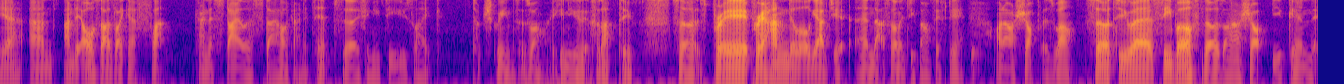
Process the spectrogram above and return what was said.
Yeah, and and it also has like a flat kind of stylus style kind of tip. So if you need to use like touch screens as well, you can use it for that too. So it's pretty pretty handy little gadget, and that's only two pound fifty on our shop as well. So to uh, see both those on our shop, you can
